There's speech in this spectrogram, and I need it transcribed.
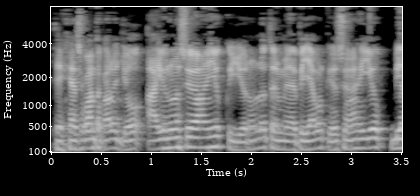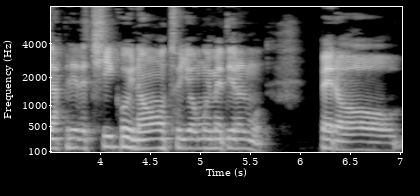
tienes que sé cuánto. Claro, yo, hay uno de los Anillos que yo no lo terminé de pillar porque yo los Anillos vi las pelis de chico y no estoy yo muy metido en el mood. Pero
